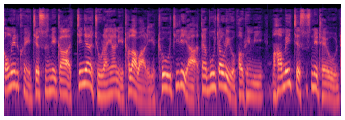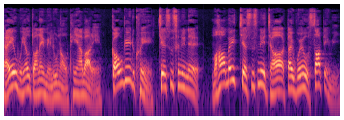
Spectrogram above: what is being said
ကောင်းလေးတစ်ခွင်ကျဲဆုစနစ်ကကျဉ်းညံ့ဂျိုတိုင်းကနေထွက်လာပါတယ်ထိုအကြီးတွေကအတန်ပိုးကြောက်တွေကိုဖောက်ထွင်းပြီးမဟာမိတ်ကျဲဆုစနစ်ထဲကိုဓာတ်ရိုက်ဝင်ရောက်သွားနိုင်မယ်လို့တော့ထင်ရပါတယ်ကောင်းကင်တစ်ခွင်ကျဲဆုစနစ်နဲ့မဟာမိတ်ကျဲဆုစနစ်ကြားတိုက်ပွဲကိုစတင်ပြီး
